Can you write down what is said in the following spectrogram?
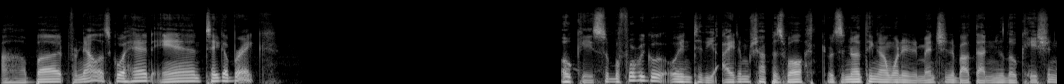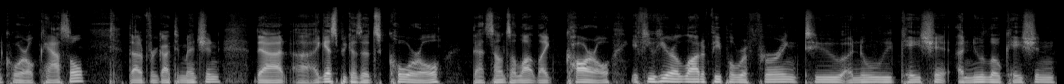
Uh, but for now, let's go ahead and take a break. Okay, so before we go into the item shop as well, there was another thing I wanted to mention about that new location, Coral Castle, that I forgot to mention. That uh, I guess because it's coral, that sounds a lot like Carl. If you hear a lot of people referring to a new location, a new location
